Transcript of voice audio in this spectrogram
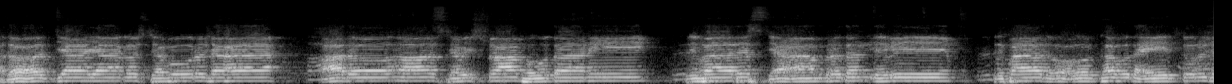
అధోధ్యాయాగుశ్చ పూరుష పాదోశ్చ విశ్వాభూతాని త్రిపాదశ్చామృతం దివి త్రిపాదోర్ధబుధైతురుష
